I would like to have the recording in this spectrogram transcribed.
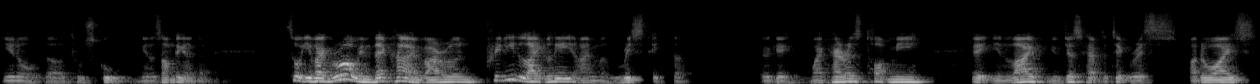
you know, uh, to school, you know, something like that. So if I grow up in that kind of environment, pretty likely I'm a risk taker. Okay, my parents taught me, hey, in life you just have to take risks. Otherwise,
